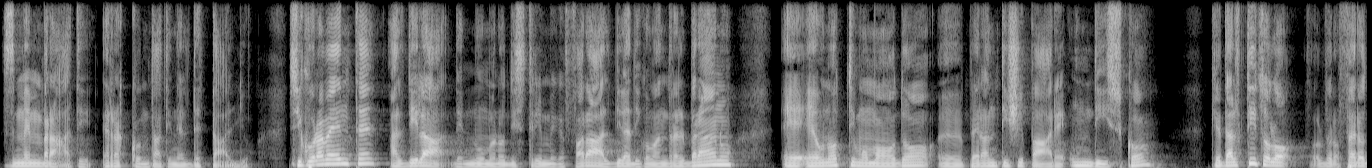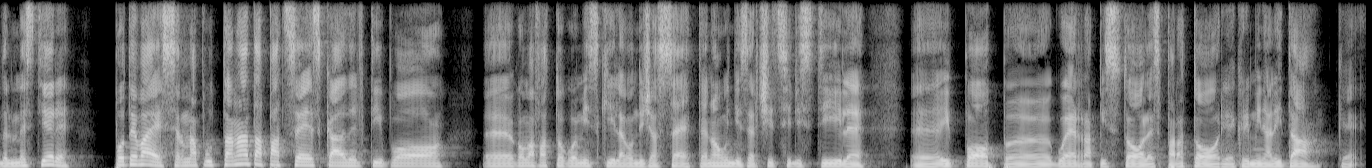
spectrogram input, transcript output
smembrati e raccontati nel dettaglio. Sicuramente, al di là del numero di stream che farà, al di là di come andrà il brano, è, è un ottimo modo eh, per anticipare un disco che dal titolo, ovvero Ferro del Mestiere, poteva essere una puttanata pazzesca del tipo eh, come ha fatto come Mischila con 17, no? Quindi esercizi di stile, eh, hip hop, eh, guerra, pistole, sparatorie, criminalità, che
